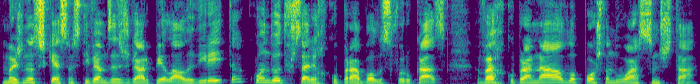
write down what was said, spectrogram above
Mas não se esqueçam, se estivermos a jogar pela ala direita, quando o adversário recuperar a bola, se for o caso, vai recuperar na ala oposta onde o Arsenal está.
